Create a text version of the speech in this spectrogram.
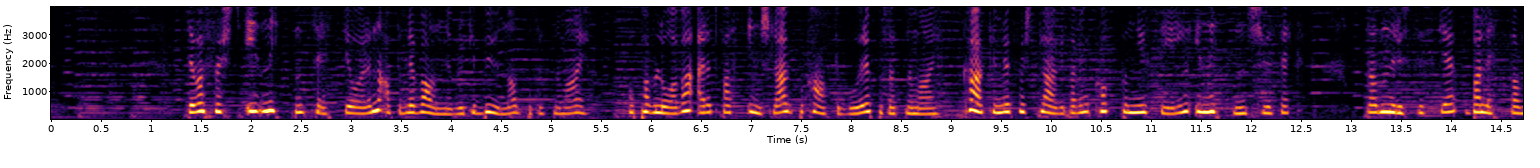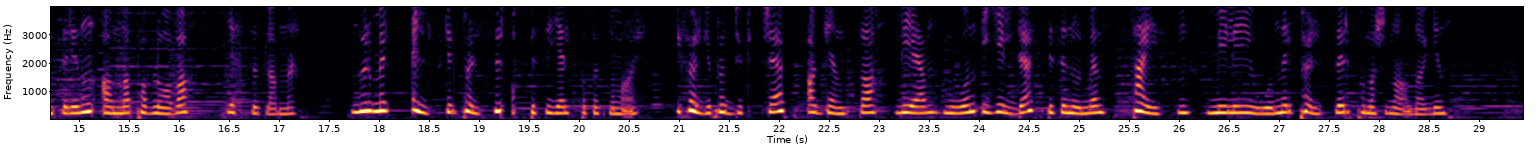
Det var først i 1930-årene at det ble vanlig å bruke bunad på 17. mai. Og pavlova er et fast innslag på kakebordet på 17. mai. Kaken ble først laget av en kokk på New Zealand i 1926, da den russiske ballettdanserinnen Anna Pavlova gjestet landet. Nordmenn elsker pølser, og spesielt på 17. mai. Ifølge produktsjef Agenta Lien Moen i Gilde spiser nordmenn 16 millioner pølser på nasjonaldagen.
